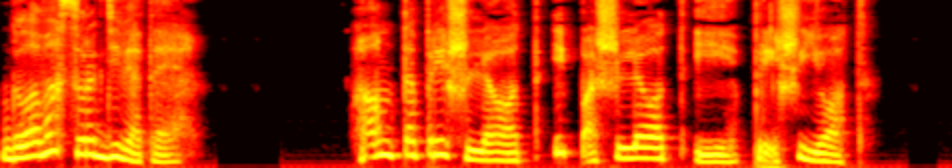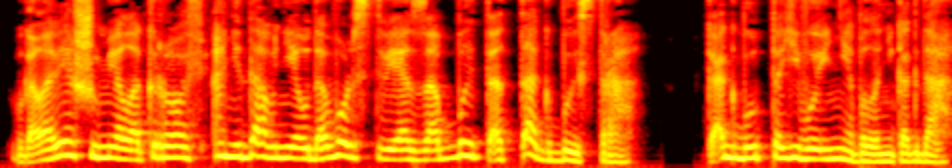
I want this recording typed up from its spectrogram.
Глава 49. Он-то пришлет и пошлет и пришьет. В голове шумела кровь, а недавнее удовольствие забыто так быстро, как будто его и не было никогда.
